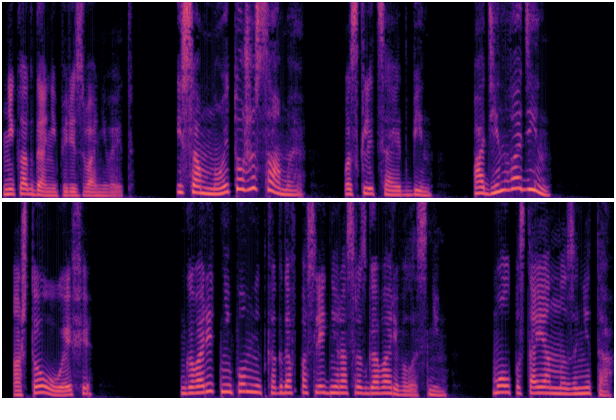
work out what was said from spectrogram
никогда не перезванивает». «И со мной то же самое», — восклицает Бин. «Один в один». А что у Эфи? Говорит, не помнит, когда в последний раз разговаривала с ним. Мол, постоянно занята.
